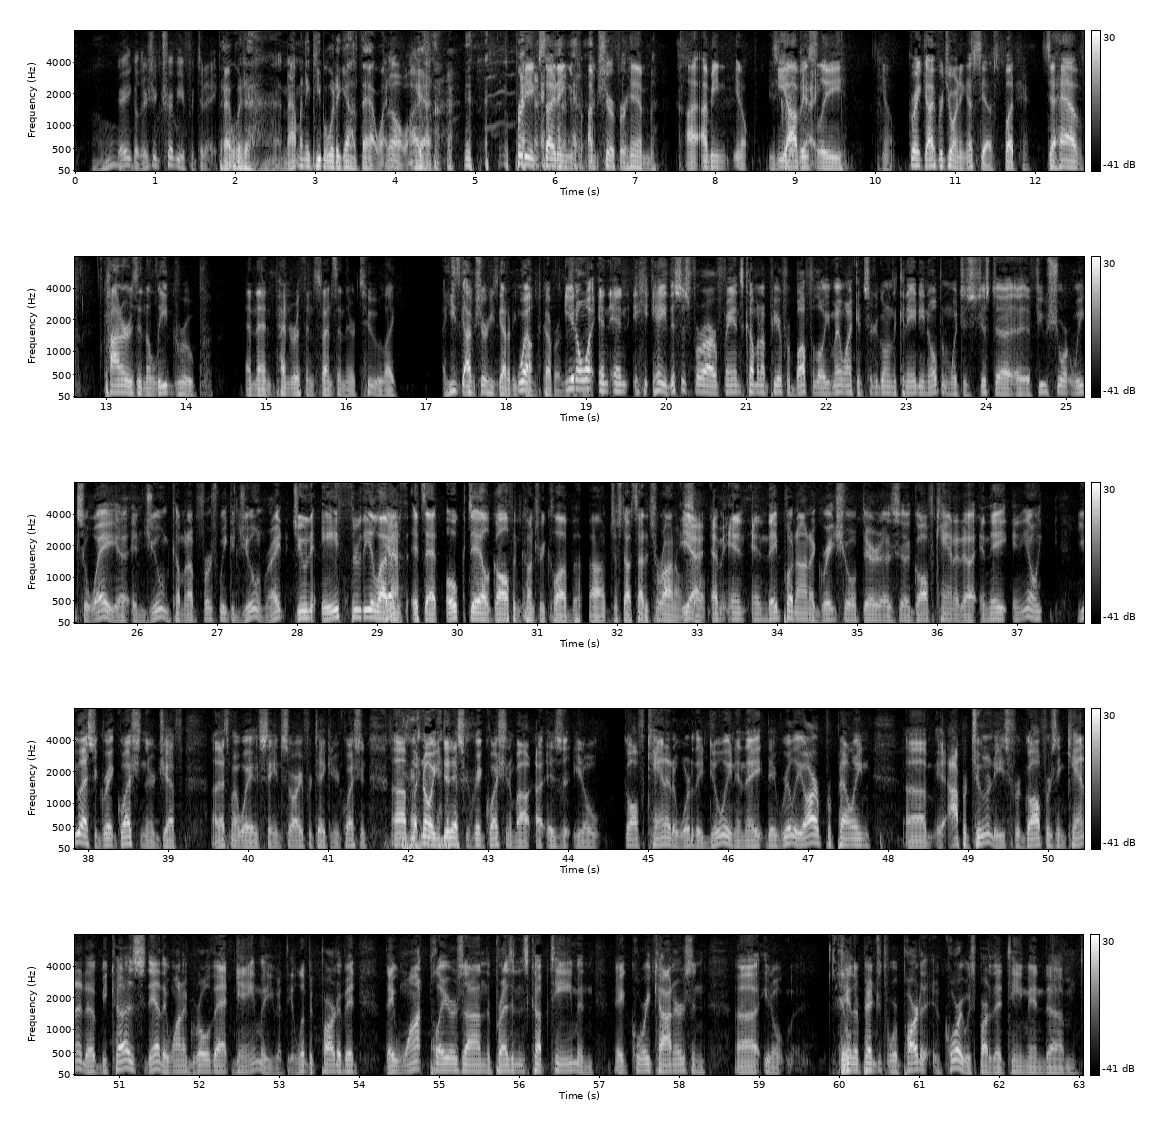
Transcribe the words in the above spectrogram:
There you go. There's your trivia for today. That would uh, not many people would have got that one. No, I- Yeah. Pretty exciting, I'm sure, for him. I, I mean, you know, He's he obviously, you know, great guy for joining us. Yes, but to have Conners in the lead group and then Pendrith and Svensson there too, like he's, I'm sure he's got to be well, pumped covering. This you know event. what? And and hey, this is for our fans coming up here for Buffalo. You might want to consider going to the Canadian Open, which is just a, a few short weeks away uh, in June, coming up first week of June, right? June 8th through the 11th. It's at Oakdale Golf and Country Club, uh, just outside of Toronto. Yeah, So- I mean, and and they put on a great show up there as uh, Golf Canada, and they and you know. You asked a great question there, Jeff. Uh, that's my way of saying sorry for taking your question. Uh, but no, you did ask a great question about uh, is it, you know Golf Canada. What are they doing? And they they really are propelling um, opportunities for golfers in Canada because yeah, they want to grow that game. You've got the Olympic part of it. They want players on the President's Cup team, and Corey Conners and uh, you know Taylor Pendrith were part of. it. Corey was part of that team, and um,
